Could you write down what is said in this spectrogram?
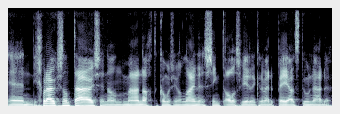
En die gebruiken ze dan thuis. En dan maandag dan komen ze weer online en zinkt alles weer. En dan kunnen wij de payouts doen naar de,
